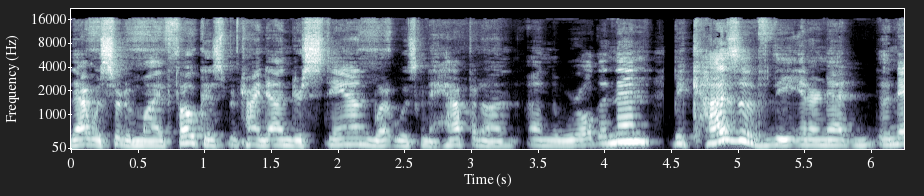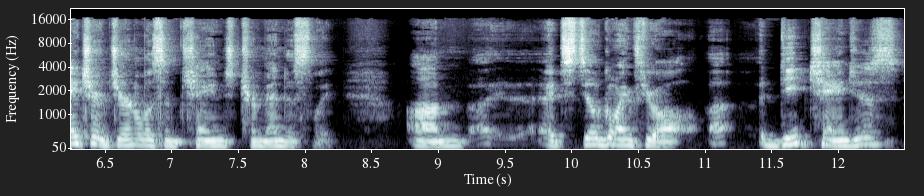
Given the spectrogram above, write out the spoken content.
that was sort of my focus but trying to understand what was going to happen on on the world. And then because of the internet the nature of journalism changed tremendously. Um, it's still going through all uh, deep changes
